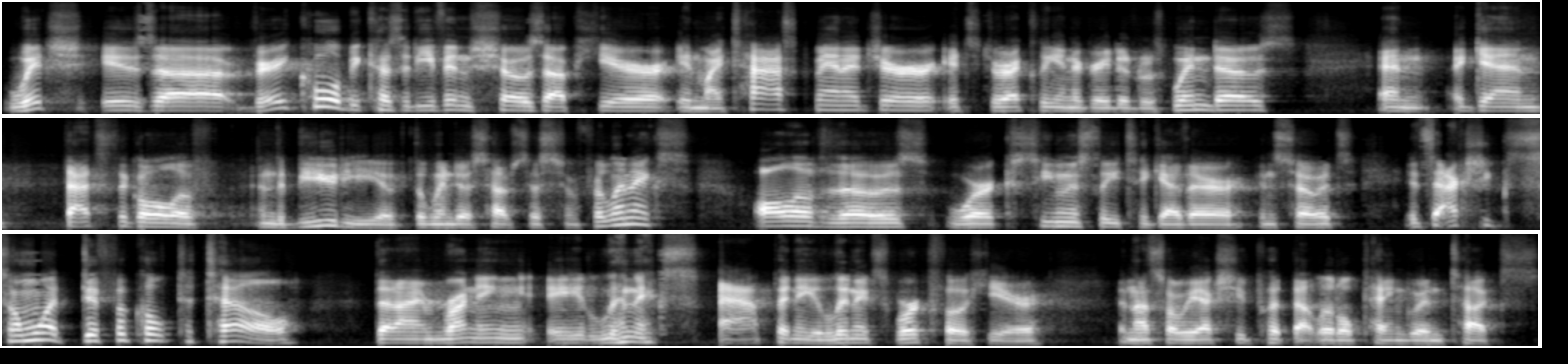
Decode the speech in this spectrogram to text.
which is uh, very cool because it even shows up here in my task manager. It's directly integrated with Windows. And again, that's the goal of and the beauty of the Windows subsystem for Linux. All of those work seamlessly together. And so it's, it's actually somewhat difficult to tell that I'm running a Linux app and a Linux workflow here. And that's why we actually put that little penguin tux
